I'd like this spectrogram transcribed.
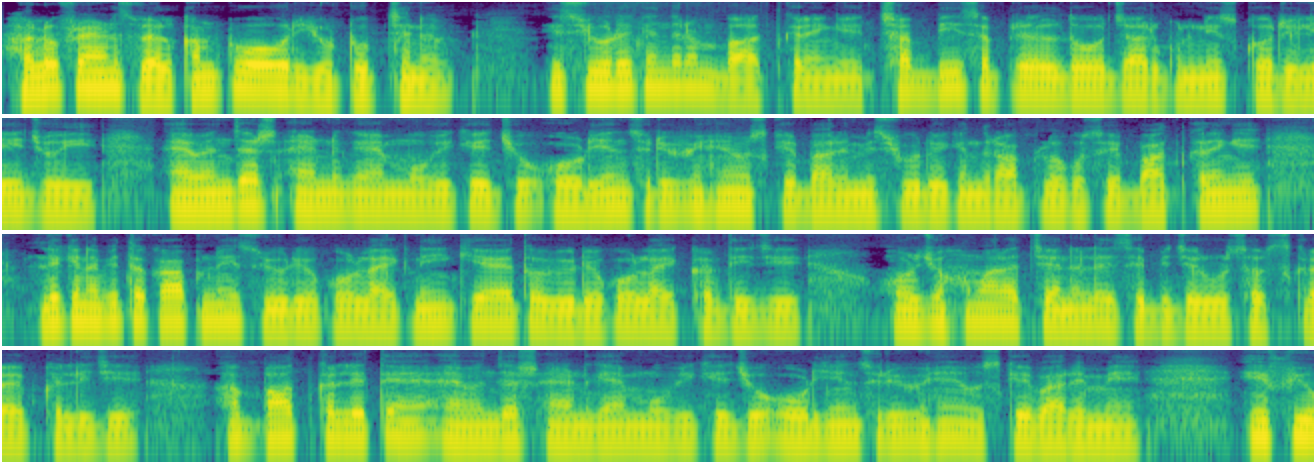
Hello friends. Welcome to our youtube channel. इस वीडियो के अंदर हम बात करेंगे 26 अप्रैल 2019 को रिलीज़ हुई एवेंजर्स एंड गेम मूवी के जो ऑडियंस रिव्यू हैं उसके बारे में इस वीडियो के अंदर आप लोगों से बात करेंगे। लेकिन अभी तक आपने इस वीडियो को लाइक नहीं किया है तो वीडियो को लाइक कर दीजिए और जो हमारा चैनल है इसे भी ज़रूर सब्सक्राइब कर लीजिए। अब बात कर लेते हैं एवेंजर्स एंड गेम मूवी के जो ऑडियंस रिव्यू हैं उसके बारे में। If you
